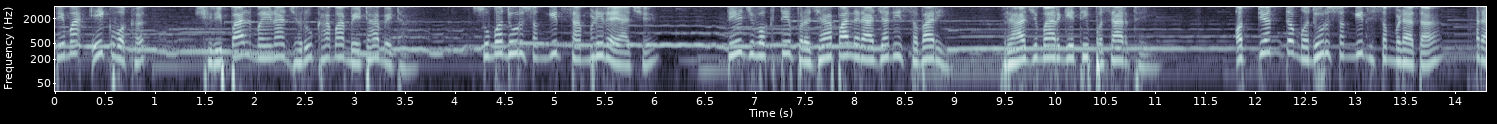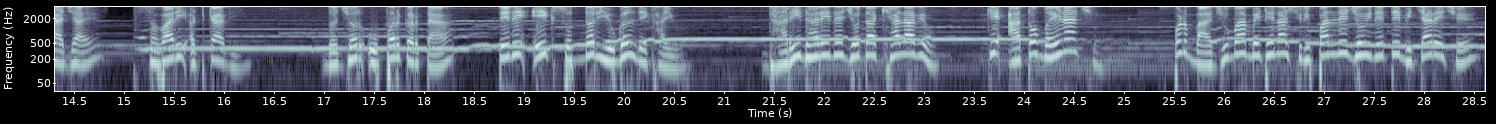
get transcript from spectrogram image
તેમાં એક વખત શ્રીપાલ મૈણા ઝરૂખામાં બેઠા બેઠા સુમધુર સંગીત સાંભળી રહ્યા છે. તે જ વખતે પ્રજાપાલ રાજાની સવારી રાજમાર્ગેથી પસાર થઈ. અત્યંત મધુર સંગીત સંભળાતા રાજાએ સવારી અટકાવી. નજર ઉપર કરતા તેને એક સુંદર યુગલ દેખાયું. ધારી ધારીને જોતા ખ્યાલ આવ્યો કે આ તો મૈણા છે. પણ બાજુમાં બેઠેલા શ્રીપાલને જોઈને તે વિચારે છે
